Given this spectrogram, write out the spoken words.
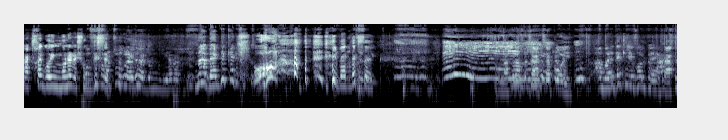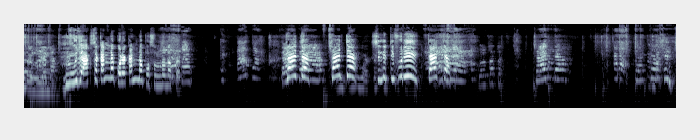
আকসা গোয়িং মনে রে সুখ দিছে। না ব্যাগ দেখে ও এই ব্যাগ দেখছে। ওই যে আকসা কান্না করে কান্না পছন্দ না তার। টাটা। টাটা সিলেটি ফুরি টাটা।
